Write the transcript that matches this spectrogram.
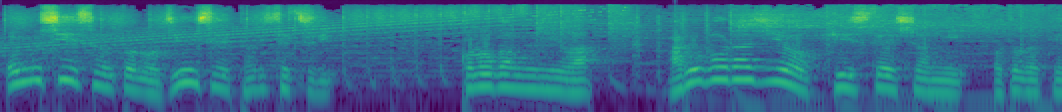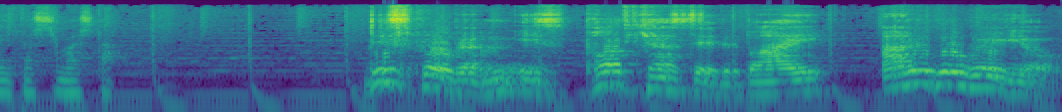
MC ソルトの人生取説理。この番組はアルゴラジオキーステーションにお届けいたしました。This program is podcasted by アルゴ Radio.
